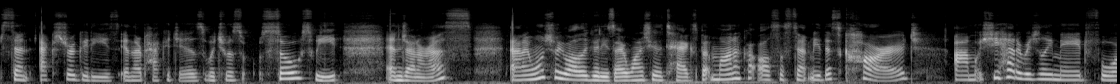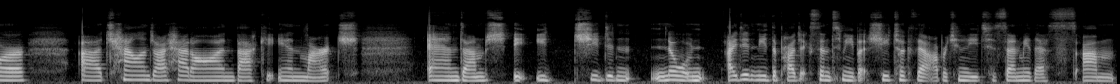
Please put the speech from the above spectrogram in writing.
sent extra goodies in their packages, which was so sweet and generous. And I won't show you all the goodies. I want to show you the tags. But Monica also sent me this card, um, which she had originally made for a challenge I had on back in March. And um, she, she didn't know I didn't need the project sent to me, but she took the opportunity to send me this um,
